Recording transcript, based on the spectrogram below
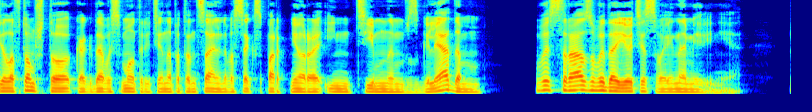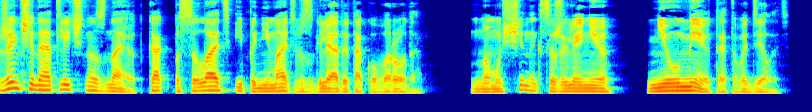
Дело в том, что когда вы смотрите на потенциального секс-партнера интимным взглядом, вы сразу выдаете свои намерения. Женщины отлично знают, как посылать и понимать взгляды такого рода. Но мужчины, к сожалению, не умеют этого делать.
